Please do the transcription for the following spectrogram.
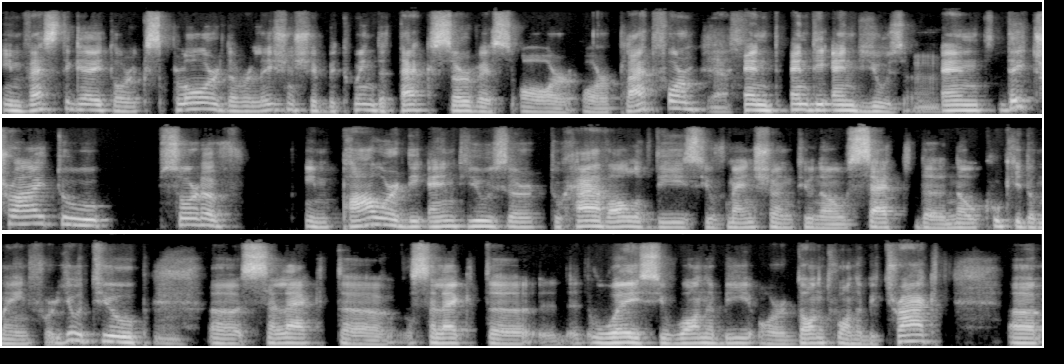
investigate or explore the relationship between the tech service or or platform yes. and and the end user mm. and they try to sort of empower the end user to have all of these you've mentioned you know set the no cookie domain for youtube mm. uh, select uh, select uh, ways you want to be or don't want to be tracked uh,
